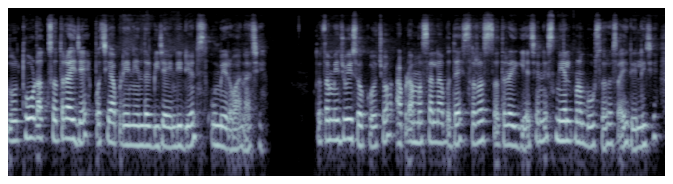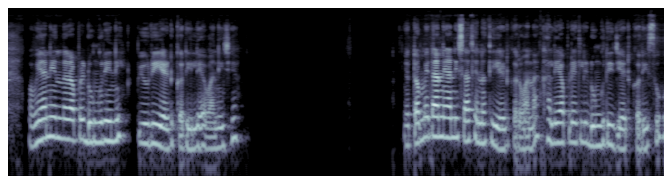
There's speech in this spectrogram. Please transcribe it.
થોડાક સતરાઈ જાય, પછી આપણે એની અંદર બીજા ઇન્ગ્રીડિયન્ટ્સ ઉમેરવાના છે. તો તમે જોઈ શકો છો, આપણા મસાલા બધા સરસ સતળાઈ ગયા છે અને સ્મેલ પણ બહુ સરસ આવી રહેલી છે. હવે આની અંદર આપણે ડુંગળીની પ્યુરી એડ કરી લેવાની છે. ટમેટાને આની સાથે નથી એડ કરવાના, ખાલી આપણે એટલી ડુંગળી જ એડ કરીશું.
